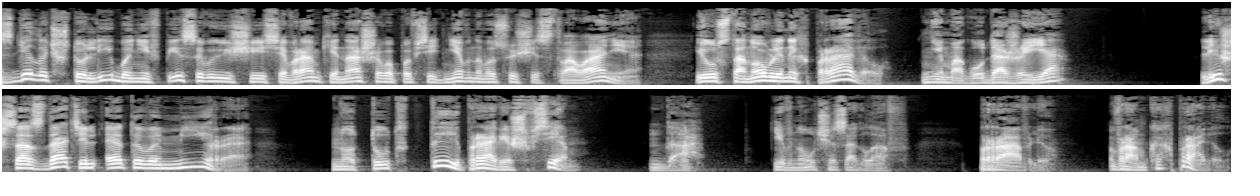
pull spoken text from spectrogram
Сделать что-либо, не вписывающееся в рамки нашего повседневного существования и установленных правил, не могу даже я. Лишь Создатель этого мира — но тут ты правишь всем. Да, кивнул Часоглав. Правлю. В рамках правил.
